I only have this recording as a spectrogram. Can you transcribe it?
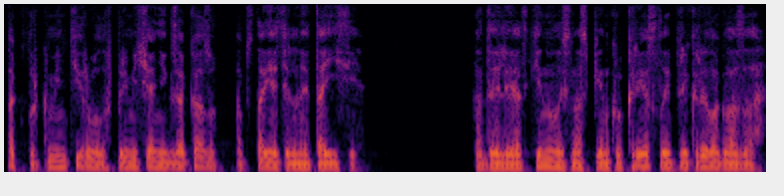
Так прокомментировала в примечании к заказу обстоятельная Таисия. Аделия откинулась на спинку кресла и прикрыла глаза.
